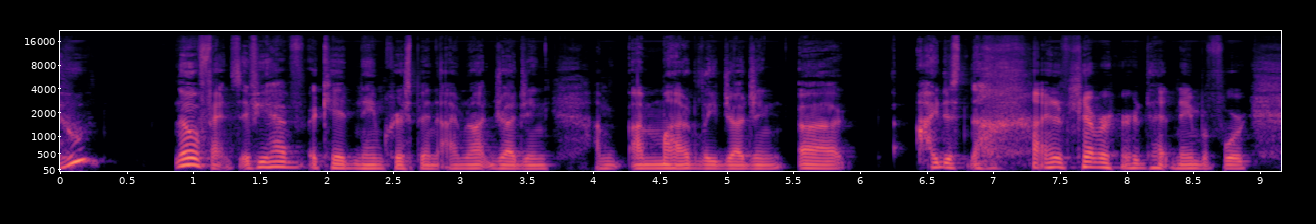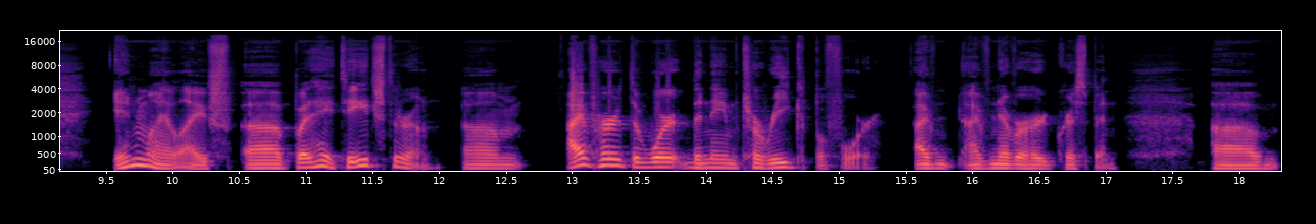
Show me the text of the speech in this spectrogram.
who no offense. If you have a kid named Crispin, I'm not judging. I'm I'm mildly judging. Uh I just I've never heard that name before in my life. Uh but hey, to each their own. Um I've heard the word the name Tariq before. I've I've never heard Crispin. Um,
